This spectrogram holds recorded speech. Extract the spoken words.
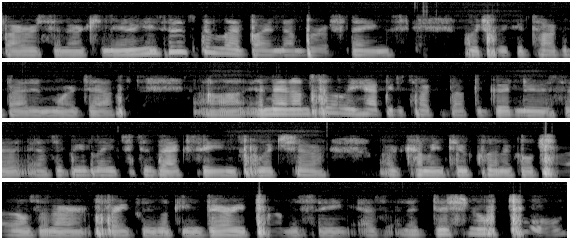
virus in our communities. And it's been led by a number of things, which we could talk about in more depth. Uh, and then I'm certainly happy to talk about the good news uh, as it relates to vaccines, which uh, are coming through clinical trials and are frankly looking very promising as an additional tool,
